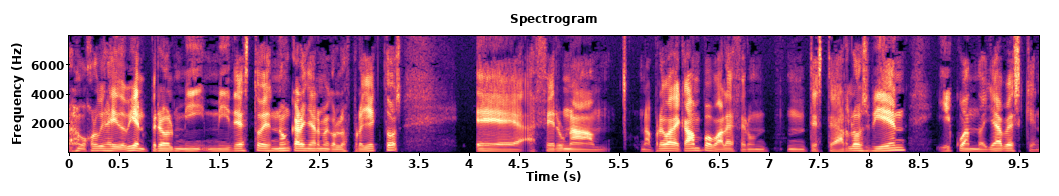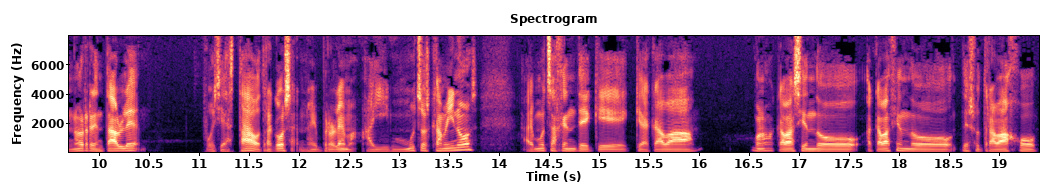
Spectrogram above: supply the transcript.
a lo mejor hubiera ido bien, pero mi, mi de esto es no encariñarme con los proyectos, eh, hacer una, una prueba de campo, ¿vale? Hacer un, testearlos bien y cuando ya ves que no es rentable, pues ya está, otra cosa, no hay problema. Hay muchos caminos, hay mucha gente que, que acaba, bueno, acaba siendo, acaba haciendo de su trabajo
